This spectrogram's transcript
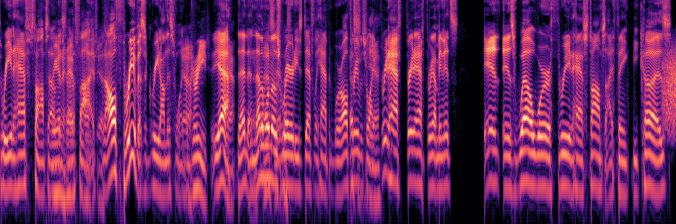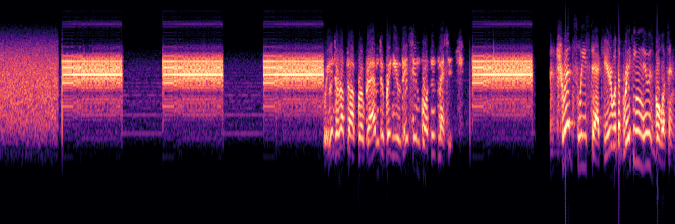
three and a half stomps out of this a out of five, stomps, yes. and all three of us agreed on this one. Yeah. Agreed. Yeah, Yeah. that another one of those rarities definitely happened where all three of us were like yeah. three and a half, three and a half, three. I mean, it's it is well worth three and a half stomps, I think, because We interrupt our program to bring you this important message. Shred Sleestack here with a breaking news bulletin.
